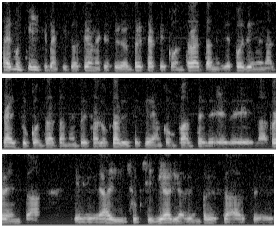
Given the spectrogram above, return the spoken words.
hay muchísimas situaciones que son empresas que contratan y después vienen acá y subcontratan a empresas locales y se quedan con parte de la renta hay subsidiarias de empresas eh,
